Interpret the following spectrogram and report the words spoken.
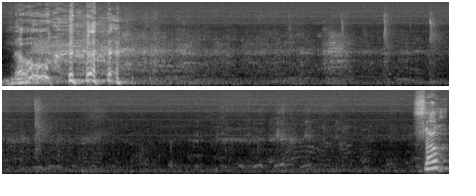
No? Some,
